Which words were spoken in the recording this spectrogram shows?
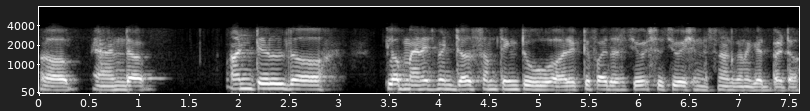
and until the club management does something to uh, rectify the situ- situation, it's not going to get better.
